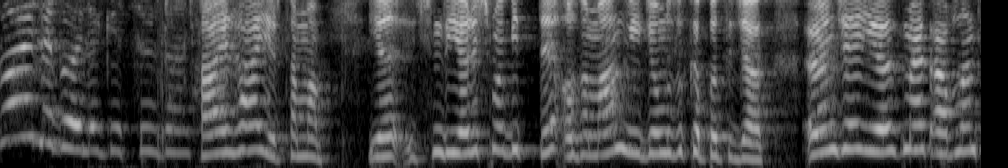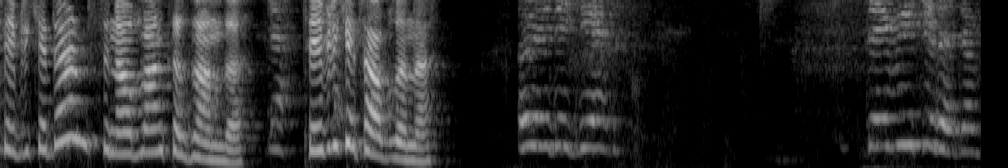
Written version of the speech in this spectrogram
Böyle böyle götür dök. Hayır hayır tamam. Ya, şimdi yarışma bitti. O zaman videomuzu kapatacağız. Önce Yağız Mert ablanı tebrik eder misin? Ablan kazandı. Gel. Tebrik et ablanı. Öyle değil. Tebrik ederim.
